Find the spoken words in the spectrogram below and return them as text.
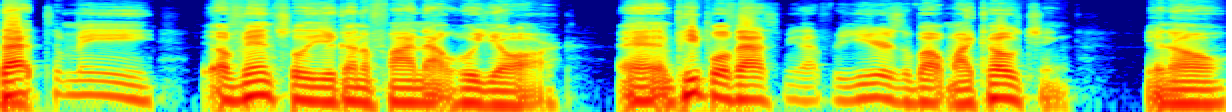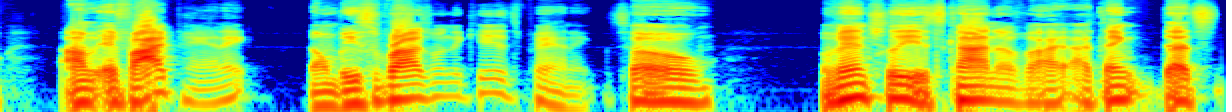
that to me, eventually you're going to find out who you are. And people have asked me that for years about my coaching. You know, um, if I panic, don't be surprised when the kids panic. So eventually it's kind of, I, I think that's,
